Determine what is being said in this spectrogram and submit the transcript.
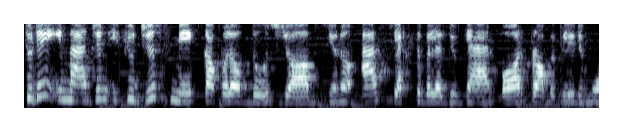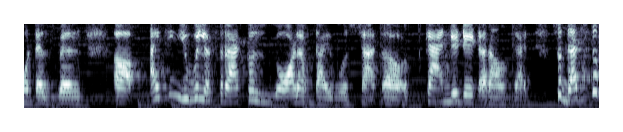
Today imagine if you just make a couple of those jobs you know as flexible as you can or probably remote as well. Uh, i think you will attract a lot of diverse uh, candidate around that. So that's the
